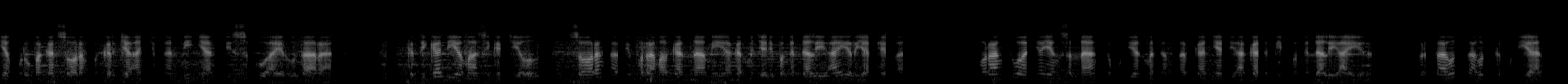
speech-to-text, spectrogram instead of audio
yang merupakan seorang pekerja anjungan minyak di suku air utara. Ketika dia masih kecil, seorang tabib meramalkan Nami akan menjadi pengendali air yang hebat. Orang tuanya yang senang kemudian mendaftarkannya di Akademi Pengendali Air. Bertahun-tahun kemudian,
